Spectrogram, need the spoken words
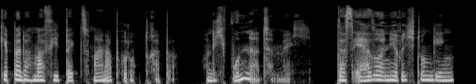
gib mir doch mal Feedback zu meiner Produkttreppe. Und ich wunderte mich, dass er so in die Richtung ging,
